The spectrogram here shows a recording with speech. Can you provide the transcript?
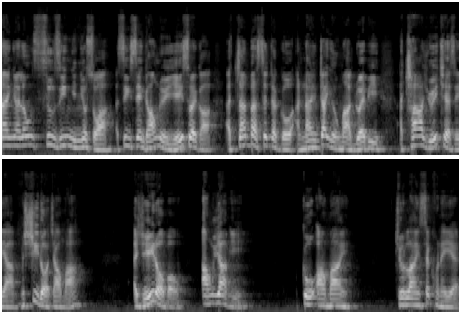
နိုင်ငံလုံးစူးစီးညီညွတ်စွာအစီအစဉ်ကောင်းတွေရေးဆွဲကအကြမ်းဖက်စစ်တပ်ကိုအနိုင်တိုက်ရုံမှလွဲပြီးအခြားရွေးချယ်စရာမရှိတော့ကြောင်းပါအရေးတော်ပုံအောင်ရမည်ကိုအောင်မိုင်းဇူလိုင်18ရက်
